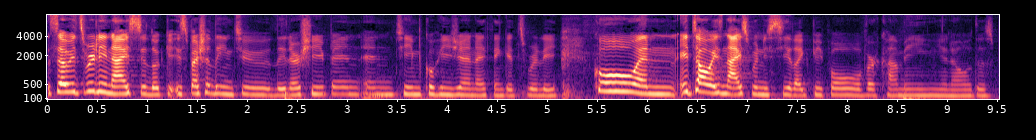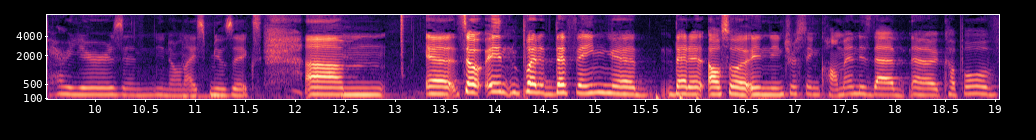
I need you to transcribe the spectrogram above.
so it's really nice to look especially into leadership and, and team cohesion. I think it's really cool and it's always nice when you see like people overcoming you know those barriers and you know nice musics. Um, uh, so in, but the thing uh, that is also an interesting comment is that a couple of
